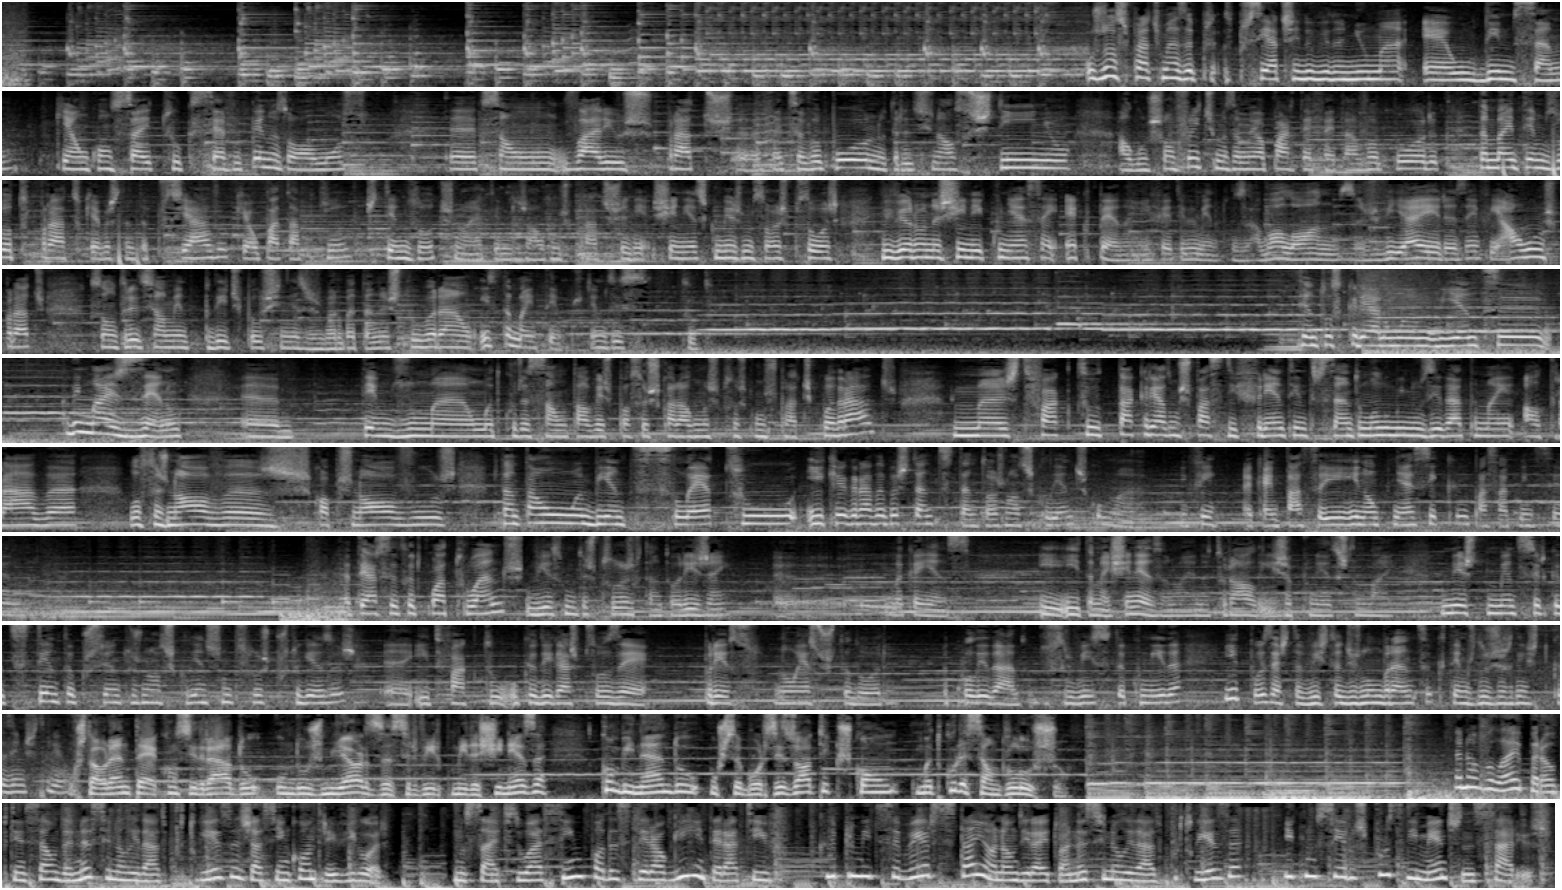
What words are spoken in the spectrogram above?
Os nossos pratos mais apreciados, sem dúvida nenhuma, é o dim sum, que é um conceito que serve apenas ao almoço que são vários pratos eh, feitos a vapor, no tradicional cestinho, alguns são fritos, mas a maior parte é feita a vapor. Também temos outro prato que é bastante apreciado, que é o pata pequim. Temos outros, não é? Temos alguns pratos chineses que mesmo só as pessoas que viveram na China e conhecem é que pedem, efetivamente. Os abalones, as vieiras, enfim, há alguns pratos que são tradicionalmente pedidos pelos chineses, as barbatanas de tubarão, isso também temos, temos isso tudo. Tentou-se criar um ambiente um bocadinho mais zen. temos uma, uma decoração, talvez possa chocar algumas pessoas com os pratos quadrados, mas de facto está criado um espaço diferente, interessante, uma luminosidade também alterada, louças novas, copos novos. Portanto, há um ambiente seleto e que agrada bastante, tanto aos nossos clientes como a, enfim, a quem passa e não conhece e que passa a conhecer. Até há cerca de 4 anos via-se muitas pessoas, portanto, origem uh, macaense e, e, também chinesa, não é? Natural, e japoneses também. Neste momento, cerca de 70% dos nossos clientes são pessoas portuguesas eh, e, de facto, o que eu digo às pessoas é preço não é assustador, a qualidade do serviço, da comida e depois esta vista deslumbrante que temos dos jardins do Casino Exterior. O restaurante é considerado um dos melhores a servir comida chinesa, combinando os sabores exóticos com uma decoração de luxo. A nova lei para a obtenção da nacionalidade portuguesa já se encontra em vigor. No site do ACIM pode aceder ao guia interativo que lhe permite saber se tem ou não direito à nacionalidade portuguesa e conhecer os procedimentos necessários.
